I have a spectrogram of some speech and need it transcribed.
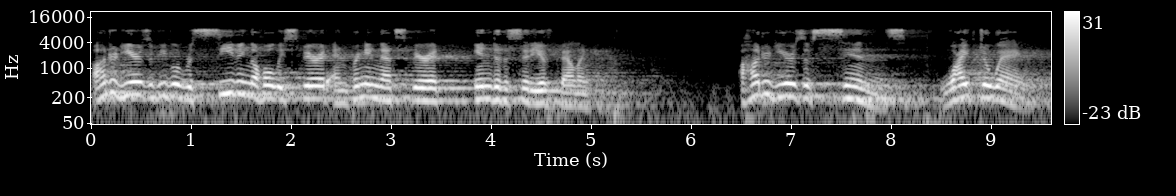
a hundred years of people receiving the Holy Spirit and bringing that Spirit into the city of Bellingham. A hundred years of sins wiped away,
